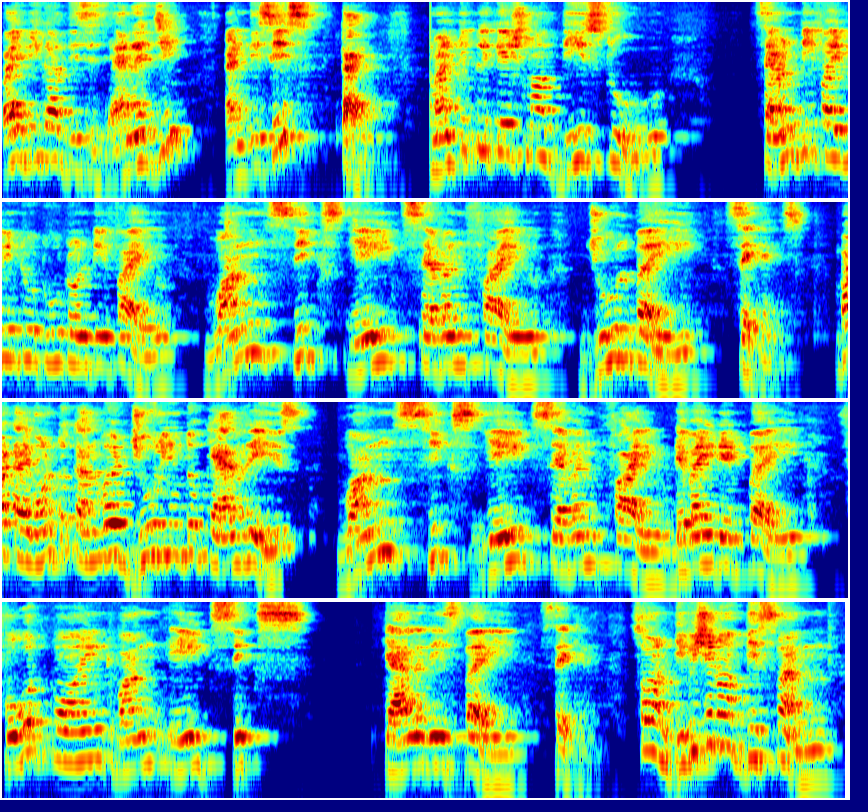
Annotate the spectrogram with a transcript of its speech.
why because this is energy and this is time. Multiplication of these two 75 into 225 16875 joule by seconds. But I want to convert joule into calories 16875 divided by 4.186 calories by second. So on division of this one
